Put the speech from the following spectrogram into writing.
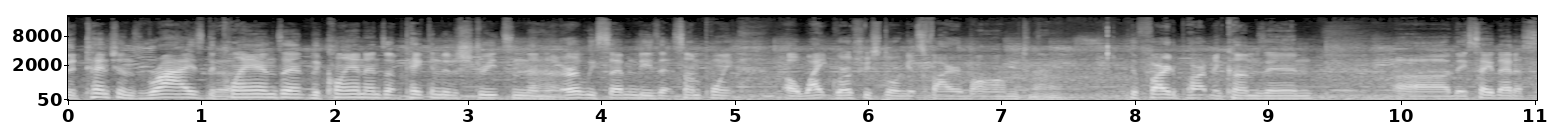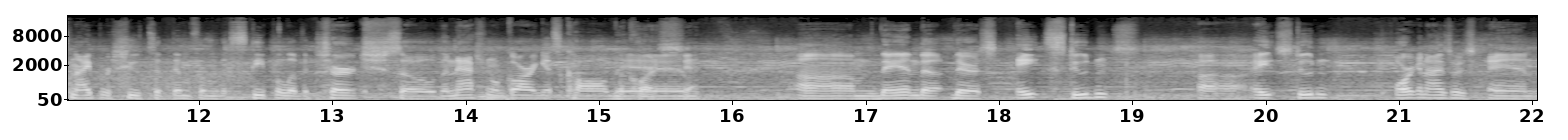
the tensions rise. The clans and the Klan ends up taking to the streets, and then Uh-huh. the early '70s, at some point, a white grocery store gets firebombed Uh-huh. the fire department comes in. Uh, they say that a sniper shoots at them from the steeple of a church, so the National Guard gets called Of in. course, yeah. Um, they end up there's eight students, uh, eight student organizers, and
